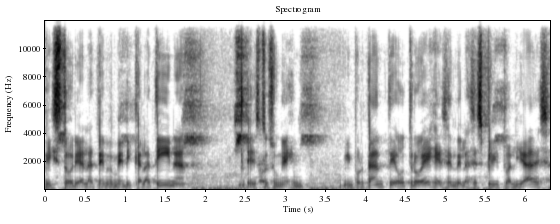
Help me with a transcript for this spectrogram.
historia de Latina, esto es un eje importante. Otro eje es el de las espiritualidades,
